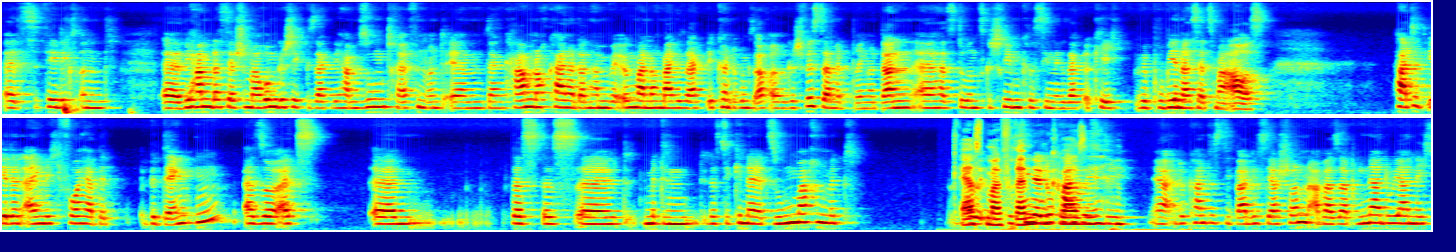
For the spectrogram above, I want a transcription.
als Felix und äh, wir haben das ja schon mal rumgeschickt, gesagt, wir haben Zoom-Treffen und ähm, dann kam noch keiner. Dann haben wir irgendwann nochmal gesagt, ihr könnt übrigens auch eure Geschwister mitbringen. Und dann äh, hast du uns geschrieben, Christine, gesagt, okay, ich, wir probieren das jetzt mal aus. Hattet ihr denn eigentlich vorher Be Bedenken? Also als ähm, dass, dass, äh, mit den, dass die Kinder jetzt Zoom machen mit Erstmal also, Fremden du quasi. Die, ja, du kanntest die Buddies ja schon, aber Sabrina, du ja nicht.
